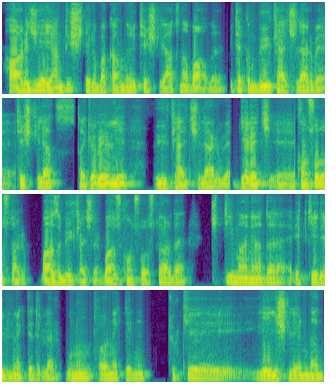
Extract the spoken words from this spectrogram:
hariciye yani Dışişleri Bakanlığı teşkilatına bağlı bir takım büyükelçiler ve teşkilatta görevli büyükelçiler ve gerek e, konsoloslar, bazı büyükelçiler, bazı konsoloslar da ciddi manada etki edebilmektedirler. Bunun örneklerini Türkiye ile ilişkilerinden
